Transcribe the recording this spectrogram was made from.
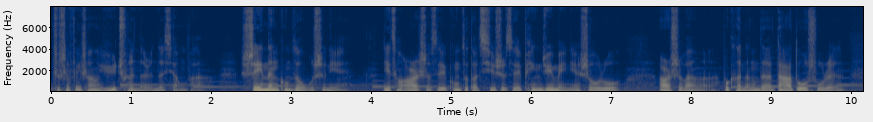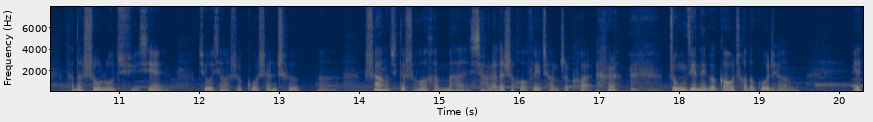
这是非常愚蠢的人的想法。谁能工作五十年？你从二十岁工作到七十岁，平均每年收入二十万啊？不可能的。大多数人他的收入曲线就像是过山车啊，上去的时候很慢，下来的时候非常之快，中间那个高潮的过程也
